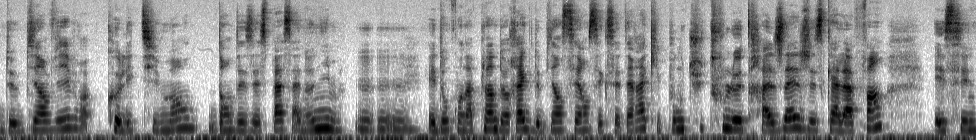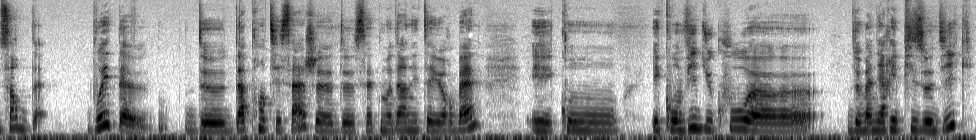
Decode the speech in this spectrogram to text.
de bien vivre collectivement dans des espaces anonymes. Mm, mm, mm. Et donc on a plein de règles de bienséance, etc., qui ponctuent tout le trajet jusqu'à la fin. Et c'est une sorte d'apprentissage de, cette modernité urbaine et qu'on qu'on vit du coup euh, de manière épisodique.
